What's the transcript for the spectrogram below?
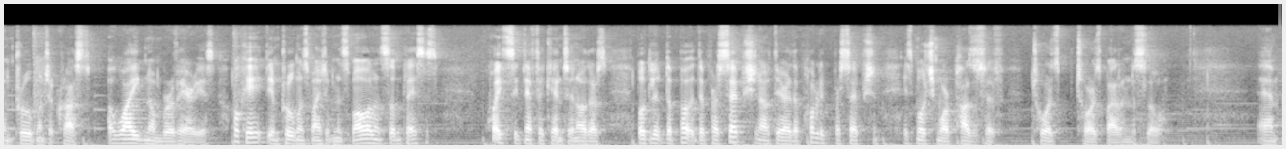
improvement across a wide number of areas. Okay, the improvements might have been small in some places, quite significant in others. But the, the perception out there, the public perception, is much more positive towards towards Ballinasloe. Um,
